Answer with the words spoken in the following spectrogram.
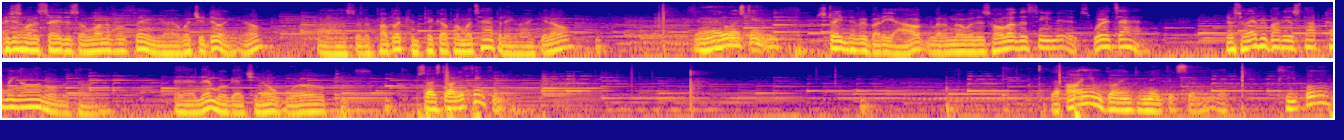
I just want to say this is a wonderful thing, uh, what you're doing, you know? Uh, so the public can pick up on what's happening, like, you know? And I lost him. Straighten everybody out and let them know where this whole other scene is, where it's at. You know, so everybody will stop coming on all the time. And then we'll get, you know, world peace. So I started thinking. That I am going to make it so that people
